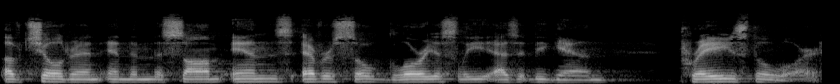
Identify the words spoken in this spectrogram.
of children. And then the psalm ends ever so gloriously as it began. Praise the Lord.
